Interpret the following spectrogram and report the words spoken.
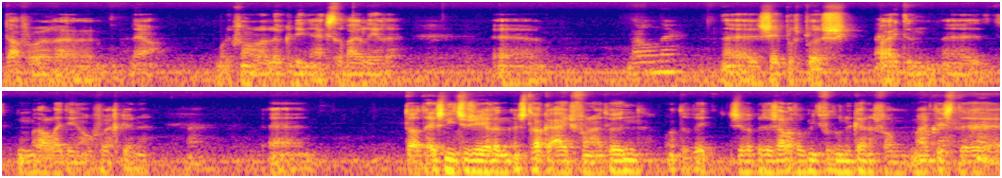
Daarvoor eh, nou ja, moet ik van allerlei leuke dingen extra bij leren. Eh, Waaronder? C++, Python, eh, ik moet allerlei dingen overweg kunnen. Eh, dat is niet zozeer een, een strakke eis vanuit hun, want dat weet, ze hebben er zelf ook niet voldoende kennis van. Maar het is de,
